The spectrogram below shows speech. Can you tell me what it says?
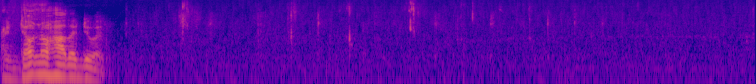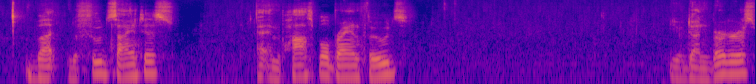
I don't know how they do it. But the food scientists at Impossible Brand Foods, you've done burgers,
